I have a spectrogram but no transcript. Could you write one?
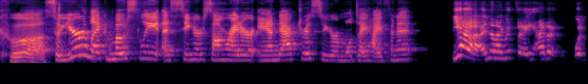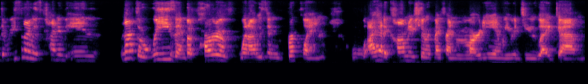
Cool. So you're like mostly a singer songwriter and actress so you're a multi hyphenate Yeah, and then I would say I had a what the reason I was kind of in not the reason, but part of when I was in Brooklyn, I had a comedy show with my friend Marty, and we would do like um,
